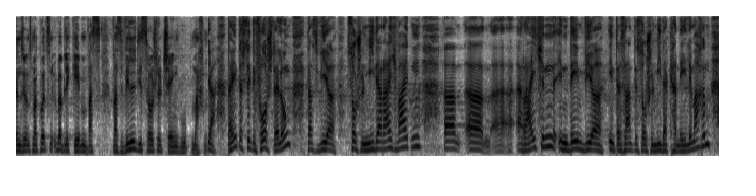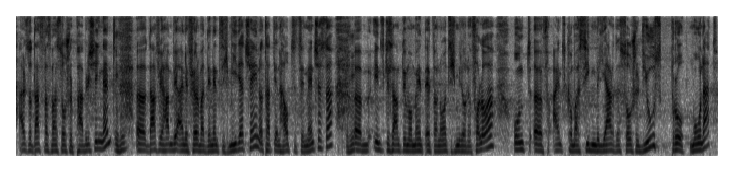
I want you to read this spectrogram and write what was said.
Können Sie uns mal kurz einen Überblick geben, was, was will die Social Chain Group machen? Ja, dahinter steht die Vorstellung, dass wir Social Media Reichweiten äh, äh, erreichen, indem wir interessante Social Media Kanäle machen, also das, was man Social Publishing nennt. Mhm. Äh, dafür haben wir eine Firma, die nennt sich Media Chain und hat ihren Hauptsitz in Manchester. Mhm. Ähm, insgesamt im Moment etwa 90 Millionen Follower und 1,7 äh, Milliarden Social Views pro Monat.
